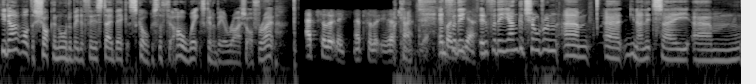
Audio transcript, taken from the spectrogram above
you don't want the shock and awe to be the first day back at school because the whole week's going to be a write-off, right? Absolutely, absolutely. Okay. Right. Yeah. And so, for the yeah. and for the younger children, um, uh, you know, let's say um,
